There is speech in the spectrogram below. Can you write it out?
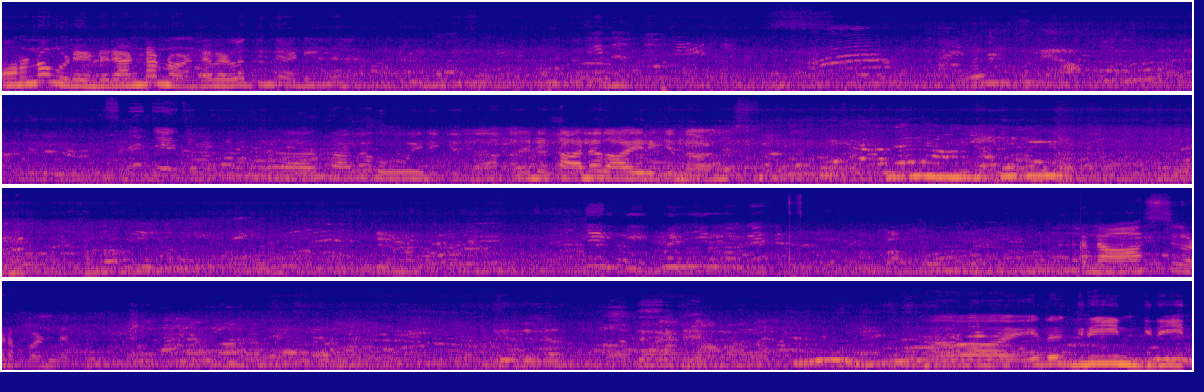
ഒരെണ്ണം കൂടി ഉണ്ട് രണ്ടെണ്ണം ഉണ്ട്. വെള്ളത്തിന്റെ അടിയിൽ. തല തൂയിരിക്കുന്ന അതിന്റെ തല തായിരിക്കുന്നതാണ് ലാസ്റ്റ് കിടപ്പുണ്ട്. ഇത് ഗ്രീൻ ഗ്രീൻ.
